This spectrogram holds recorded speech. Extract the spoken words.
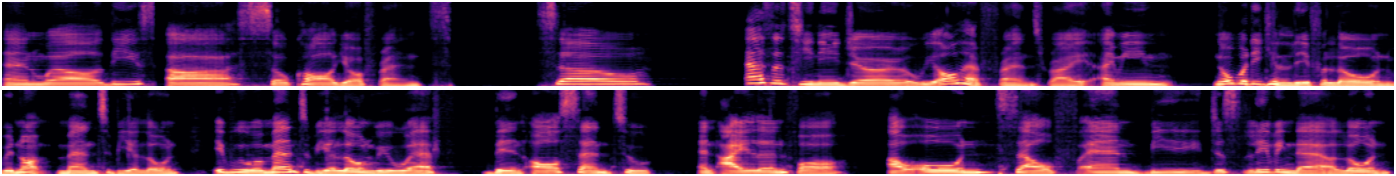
And well, these are so called your friends. So, as a teenager, we all have friends, right? I mean, nobody can live alone. We're not meant to be alone. If we were meant to be alone, we would have been all sent to an island for our own self and be just living there alone.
